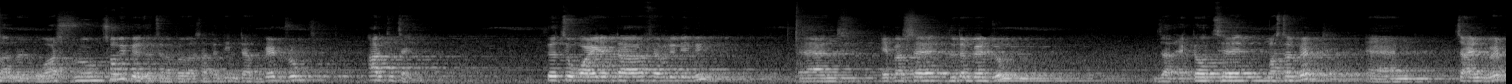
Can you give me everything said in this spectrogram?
servant washroom সবই পেয়ে যাচ্ছেন আপনারা। সাথে তিনটা বেডরুম আর কি চাই? তো হচ্ছে ওয়াইড একটা ফ্যামিলি লিভিং অ্যান্ড এ পাশে দুটো বেডরুম, যার একটা হচ্ছে master bed and child bed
